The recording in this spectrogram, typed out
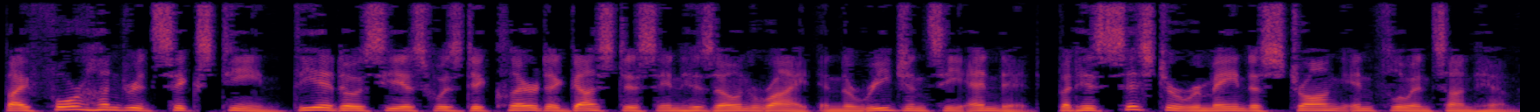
By 416 Theodosius was declared Augustus in his own right and the regency ended, but his sister remained a strong influence on him.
